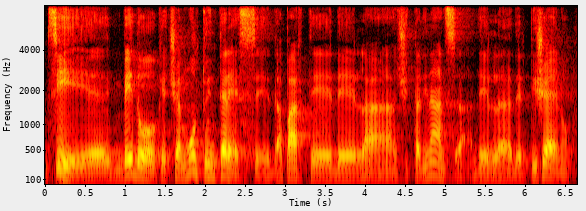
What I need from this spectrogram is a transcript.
Sì, eh, vedo che c'è molto interesse da parte della cittadinanza del, del Piceno,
